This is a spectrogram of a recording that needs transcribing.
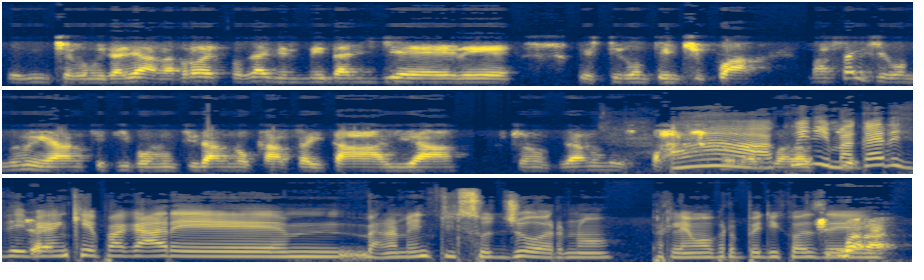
e vince come italiana, però ecco sai nel medagliere, questi conteggi qua, ma sai secondo me anche tipo non ti danno Casa Italia, non ti danno uno spazio. Ah, quindi magari ti devi Cioè, anche pagare mm, banalmente il soggiorno. Parliamo proprio di cose. Guarda,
